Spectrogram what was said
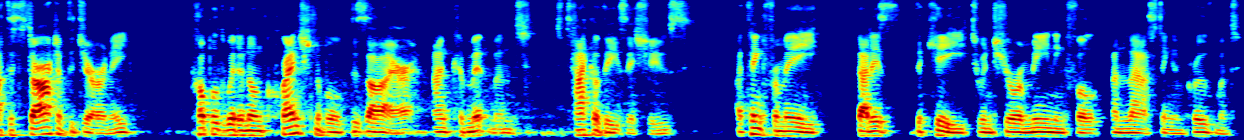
at the start of the journey, coupled with an unquenchable desire and commitment to tackle these issues, I think for me, that is the key to ensure meaningful and lasting improvement.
